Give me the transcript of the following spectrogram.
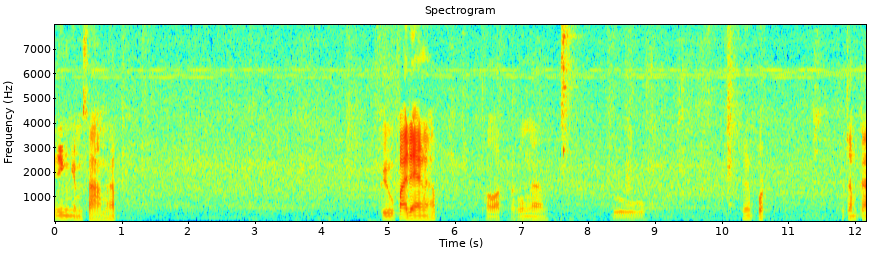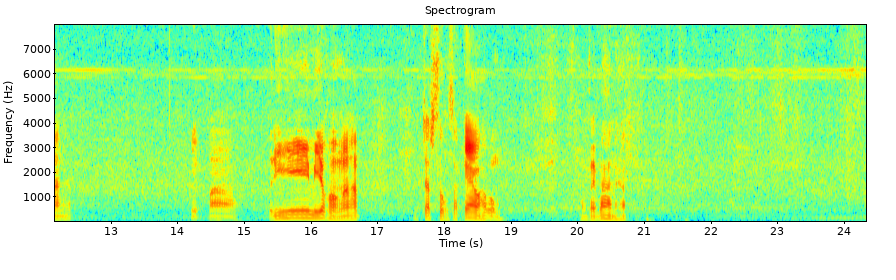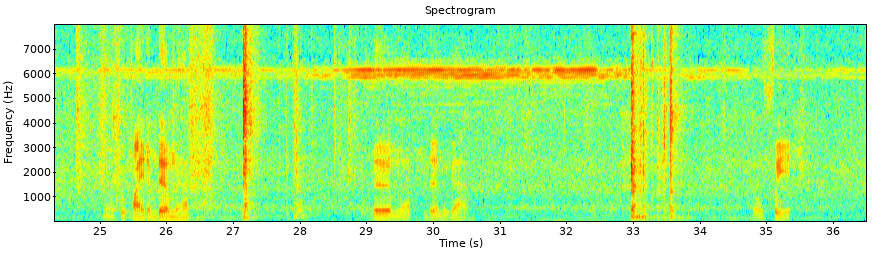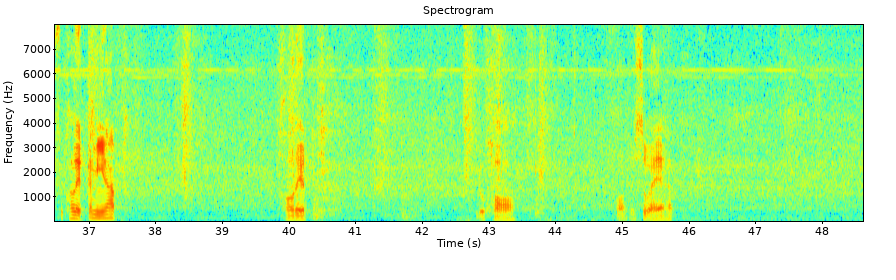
นิ่ง M3 ครับ ฟิวป้ายแดงนะครับ ถอดจากโรงงาน ดู เครื่องปลดประจำการนะครับ เก็บปลา ตัวนี้มีเจ้าของแล้วครับ จัดส่งสักแก้วครับผมทำไฟบ้านนะครับนี่ตู้ไฟเดิมๆนะครับ เดิมนะครับ เดิมทุกอย่างโอ้ฟีดสุคเลตก็มีนะครับ คอเรตดูคอ คอสวยๆครับ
